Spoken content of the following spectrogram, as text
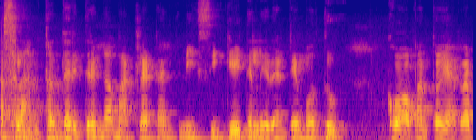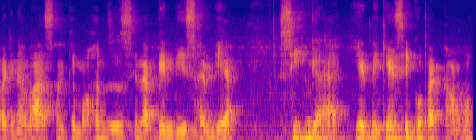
అసలు అంత దరిద్రంగా మాట్లాడటానికి నీకు సిగ్గేయటం లేదంటే మొద్దు? కోపంతో ఎర్రబడిన వాసంతి మొహం చూసి నవ్వింది సంధ్య. సిగ్గ? ఎందుకే సిగ్గుపట్టాం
